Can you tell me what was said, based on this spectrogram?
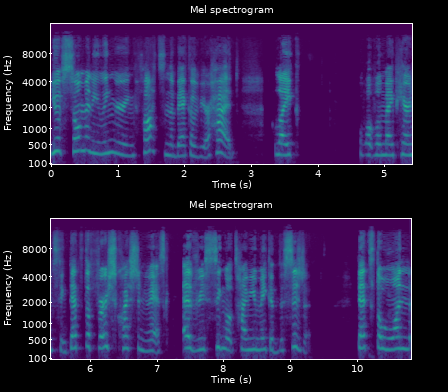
you have so many lingering thoughts in the back of your head. Like what will my parents think? That's the first question you ask every single time you make a decision. That's the one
